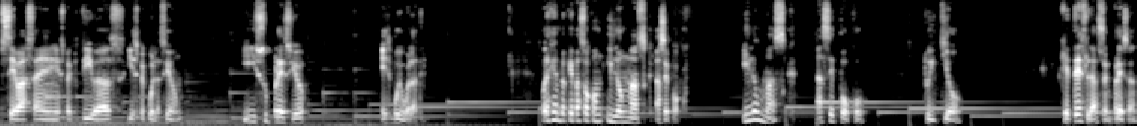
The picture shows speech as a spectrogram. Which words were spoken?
se basa en expectativas y especulación, y su precio es muy volátil. Por ejemplo, ¿qué pasó con Elon Musk hace poco? Elon Musk hace poco tuiteó que Tesla, su empresa,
